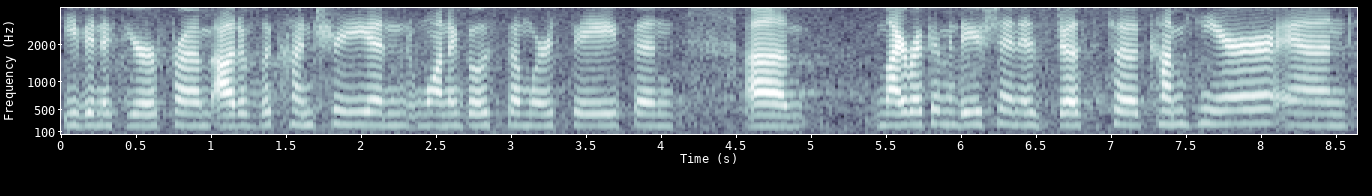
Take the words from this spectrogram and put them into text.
even if you're from out of the country and want to go somewhere safe. And um, my recommendation is just to come here and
